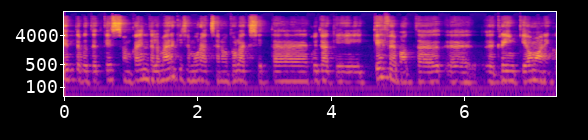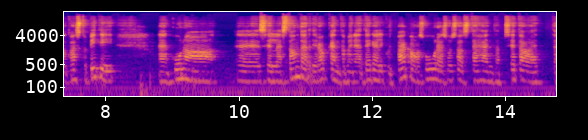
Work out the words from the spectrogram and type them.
ettevõtted, kes on ka endale märgise muretsenud, oleksid äh, kuidagi kehvemad Greenki äh, omanikud, vastupidi, kuna selle standardi rakendamine tegelikult väga suures osas tähendab seda, et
